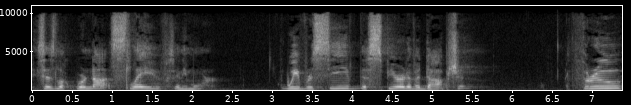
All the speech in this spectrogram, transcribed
He says, Look, we're not slaves anymore. We've received the spirit of adoption. Through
